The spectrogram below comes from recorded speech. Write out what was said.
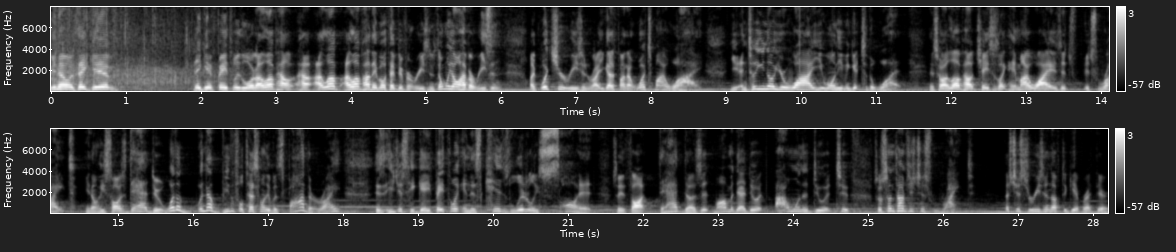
You know, as they give, they give faithfully to the Lord. I love how, how I love I love how they both have different reasons. Don't we all have a reason? Like, what's your reason, right? You got to find out what's my why. You, until you know your why, you won't even get to the what. And so I love how Chase is like, hey, my why is it's it's right. You know, he saw his dad do it. What a what a beautiful testimony of his father, right? His, he just he gave faithfully, and his kids literally saw it. So he thought, Dad does it, Mom and Dad do it. I want to do it too. So sometimes it's just right. That's just a reason enough to give right there.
